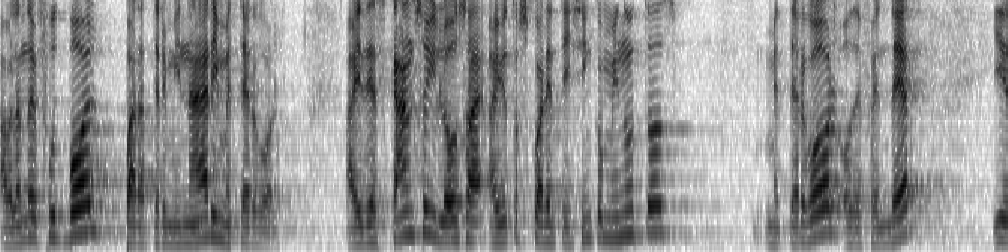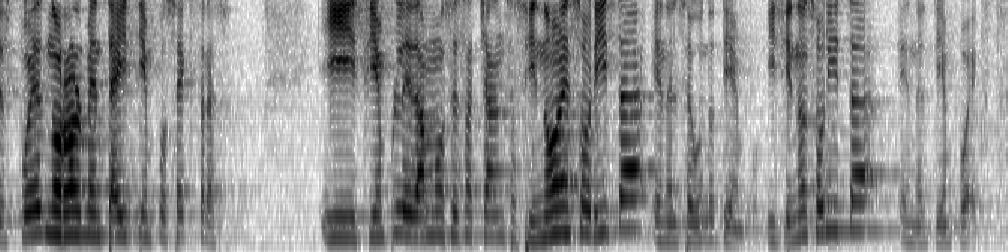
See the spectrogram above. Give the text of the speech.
hablando de fútbol para terminar y meter gol. Hay descanso y luego hay otros 45 minutos, meter gol o defender. Y después normalmente hay tiempos extras. Y siempre le damos esa chance. Si no es ahorita, en el segundo tiempo. Y si no es ahorita, en el tiempo extra.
